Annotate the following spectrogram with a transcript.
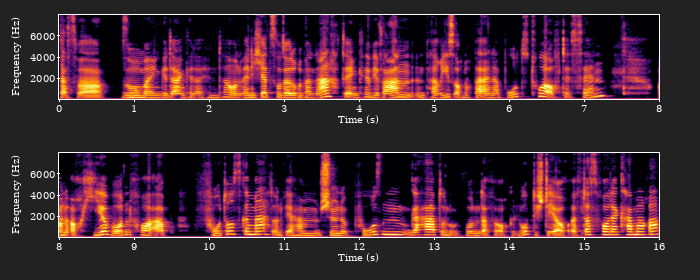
das war so mein Gedanke dahinter. Und wenn ich jetzt so darüber nachdenke, wir waren in Paris auch noch bei einer Bootstour auf der Seine und auch hier wurden vorab Fotos gemacht und wir haben schöne Posen gehabt und wurden dafür auch gelobt. Ich stehe auch öfters vor der Kamera.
